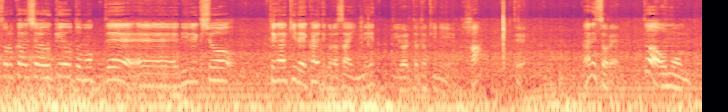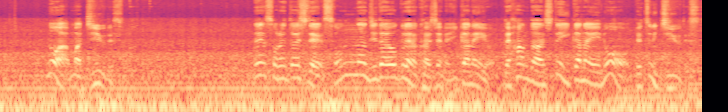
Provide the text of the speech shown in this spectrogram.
その会社を受けようと思って、えー履歴書手書きで書いてくださいねって言われた時には？って。何それ？とは思うのはまあ自由ですよでそれに対してそんな時代遅れの会社には行かねえよ。って判断して行かないの別に自由です。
